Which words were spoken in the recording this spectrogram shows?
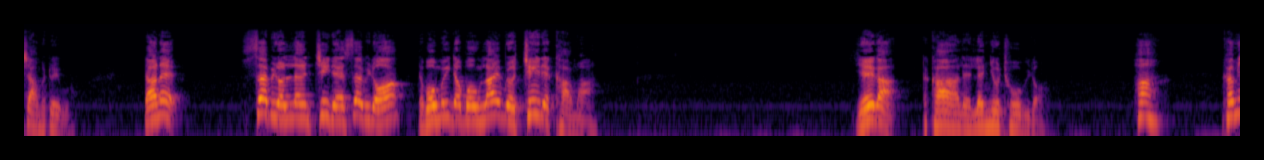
ရှာမတွေ့ဘူးဒါနဲ့ ဆက်ပြီးတော့လန်ကြည့်တယ်ဆက်ပြီးတော့တပုံပြီးတပုံလိုက်ပြီးတော့ကြည့်တဲ့ခါမှာရဲကတခါလေလက်ညှိုးထိုးပြီးတော့ဟာခမ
